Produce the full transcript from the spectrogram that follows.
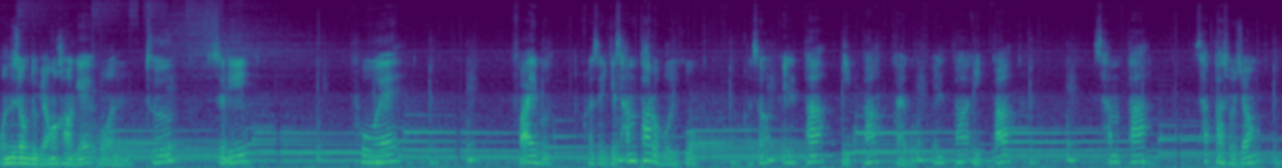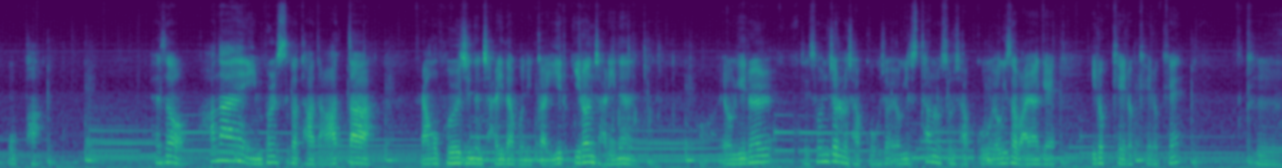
어느 정도 명확하게 1, 2, 3, 4에 5 그래서 이게 3파로 보이고 그래서 1파, 2파, 아이고 1파, 2파, 3파, 4파 조정, 5파 해서 하나의 임펄스가 다 나왔다라고 보여지는 자리다 보니까 이, 이런 자리는 어, 여기를 손절로 잡고 그죠? 여기 스탑로스로 잡고 여기서 만약에 이렇게 이렇게 이렇게 그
